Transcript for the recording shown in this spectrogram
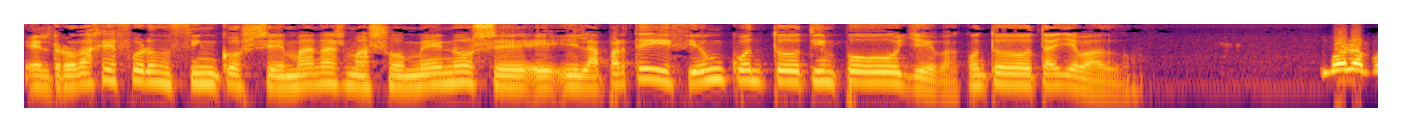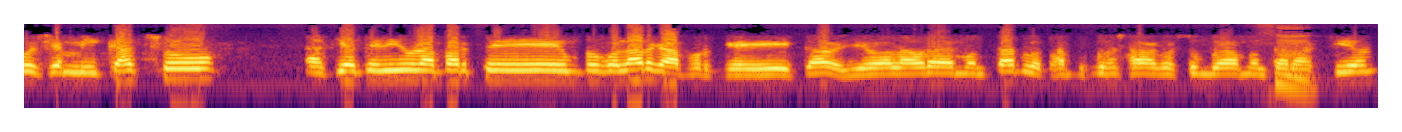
El rodaje fueron cinco semanas más o menos. eh, ¿Y la parte de edición cuánto tiempo lleva? ¿Cuánto te ha llevado? Bueno, pues en mi caso, aquí ha tenido una parte un poco larga porque, claro, yo a la hora de montarlo tampoco estaba acostumbrado a montar Hmm. acción.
